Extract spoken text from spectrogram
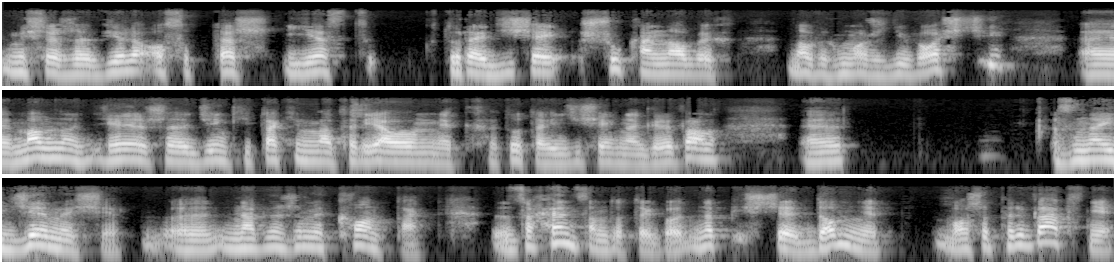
Myślę, że wiele osób też jest, które dzisiaj szuka nowych, nowych możliwości. Mam nadzieję, że dzięki takim materiałom, jak tutaj dzisiaj nagrywam, znajdziemy się, e, nawiążemy kontakt. Zachęcam do tego. Napiszcie do mnie, może prywatnie,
